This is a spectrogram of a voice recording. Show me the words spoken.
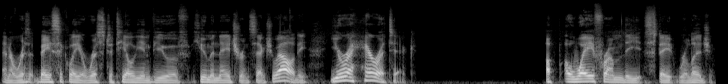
an, basically Aristotelian view of human nature and sexuality, you're a heretic away from the state religion.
